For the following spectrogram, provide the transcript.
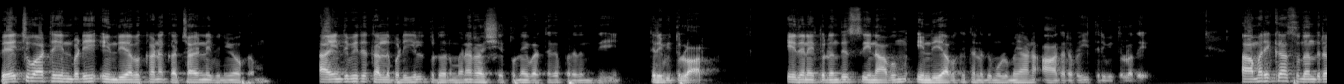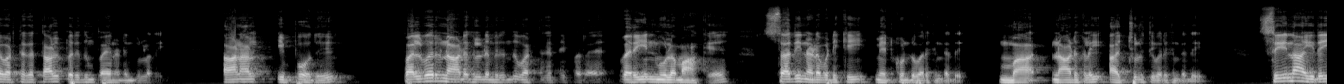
பேச்சுவார்த்தையின்படி இந்தியாவுக்கான கச்சா எண்ணெய் விநியோகம் ஐந்து வீத தள்ளுபடியில் தொடரும் என ரஷ்ய துணை வர்த்தக பிரதிநிதி தெரிவித்துள்ளார். இதனைத் தொடர்ந்து சீனாவும் இந்தியாவுக்கு தனது முழுமையான ஆதரவை தெரிவித்துள்ளது. அமெரிக்கா சுதந்திர வர்த்தகத்தால் பெரிதும் பயனடைந்துள்ளது. ஆனால் இப்போது பல்வேறு நாடுகளிடமிருந்து வர்த்தகத்தை பெற வரியின் மூலமாக சதி நடவடிக்கை மேற்கொண்டு வருகின்றது. மா நாடுகளை அச்சுறுத்தி வருகின்றது. சீனா இதை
